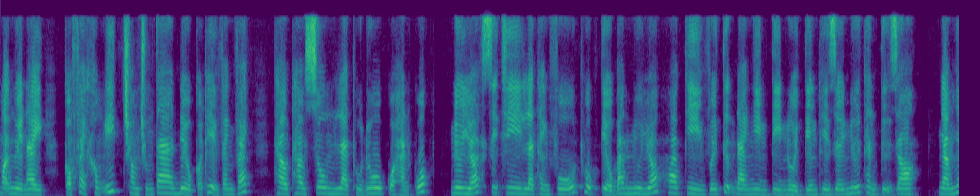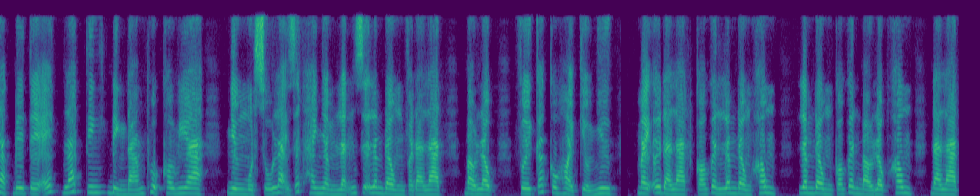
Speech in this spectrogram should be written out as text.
mọi người này có phải không ít trong chúng ta đều có thể vanh vách, Thao Thao Seoul là thủ đô của Hàn Quốc, New York City là thành phố thuộc tiểu bang New York, Hoa Kỳ với tượng đài nghìn tỷ nổi tiếng thế giới nữ thần tự do. Nhóm nhạc BTS Blackpink đỉnh đám thuộc Korea, nhưng một số lại rất hay nhầm lẫn giữa Lâm Đồng và Đà Lạt, Bảo Lộc với các câu hỏi kiểu như Mày ơi Đà Lạt có gần Lâm Đồng không? Lâm Đồng có gần Bảo Lộc không? Đà Lạt,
